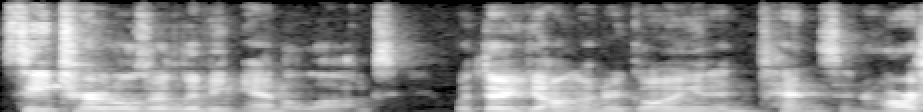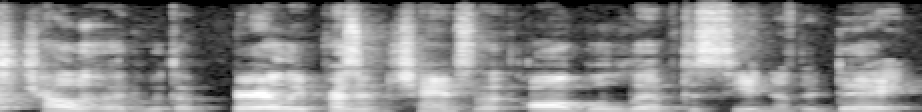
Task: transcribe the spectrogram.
Sea turtles are living analogs, with their young undergoing an intense and harsh childhood with a barely present chance that all will live to see another day.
